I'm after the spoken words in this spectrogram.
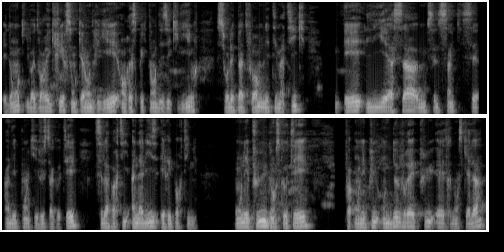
Et donc, il va devoir écrire son calendrier en respectant des équilibres sur les plateformes, les thématiques. Et lié à ça, donc c'est le 5, c'est un des points qui est juste à côté, c'est la partie analyse et reporting. On n'est plus dans ce côté, enfin, on plus, on ne devrait plus être dans ce cas-là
